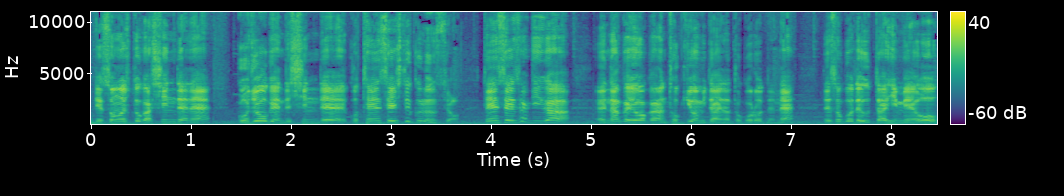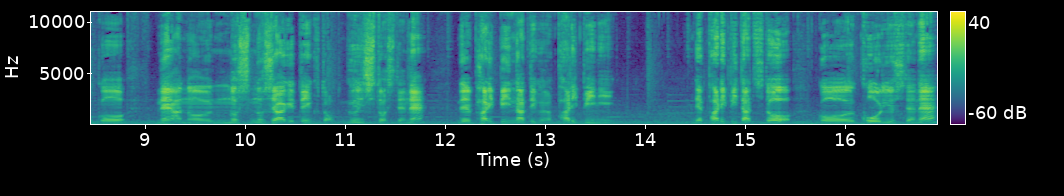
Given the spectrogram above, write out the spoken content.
でその人が死んでね五条原で死んでこう転生してくるんですよ。転生先が、えー、なんかよわからん TOKIO みたいなところでねでそこで歌姫をこうね、あの、のし、のし上げていくと。軍師としてね。で、パリピになっていくの、パリピに。で、パリピたちと、こう、交流してね、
